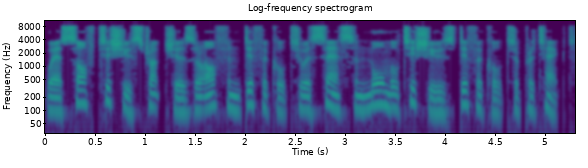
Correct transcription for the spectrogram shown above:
where soft tissue structures are often difficult to assess and normal tissues difficult to protect.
